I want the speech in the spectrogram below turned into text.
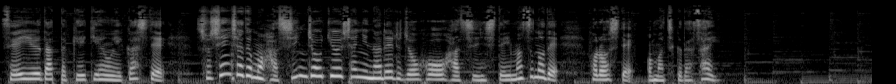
声優だった経験を生かして初心者でも発信上級者になれる情報を発信していますのでフォローしてお待ちください。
